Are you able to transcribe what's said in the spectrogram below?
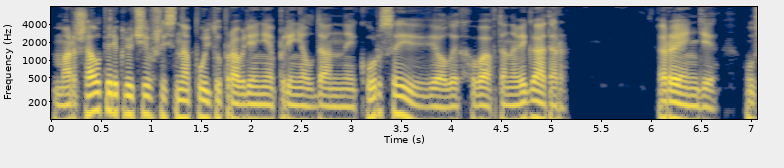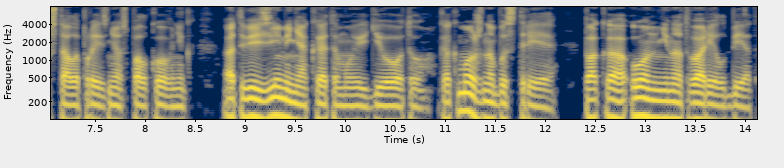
Маршал, переключившись на пульт управления, принял данные курса и ввел их в автонавигатор. «Рэнди», — устало произнес полковник, — «отвези меня к этому идиоту как можно быстрее, пока он не натворил бед».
